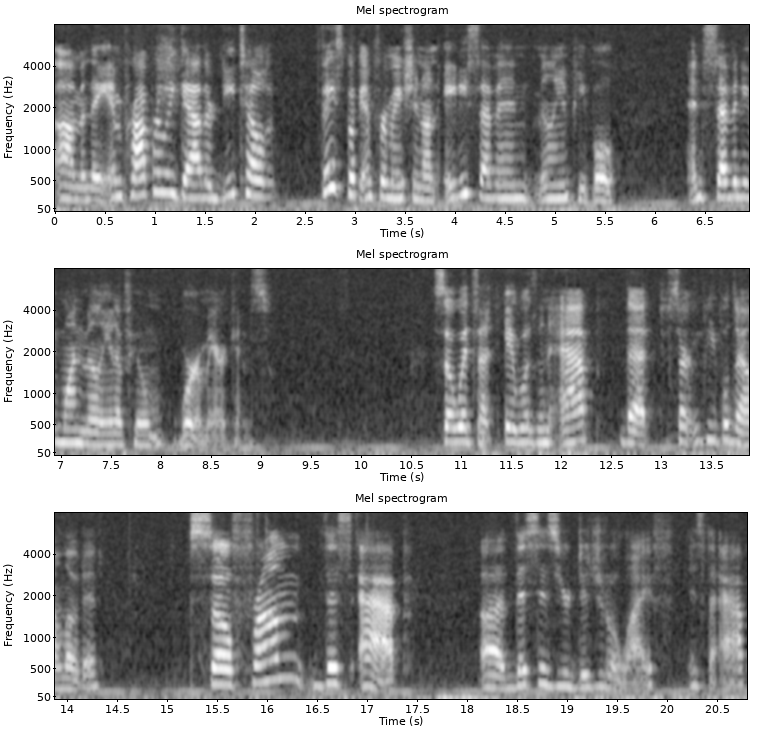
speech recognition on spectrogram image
um, and they improperly gathered detailed Facebook information on 87 million people, and 71 million of whom were Americans. So it's a it was an app that certain people downloaded. So from this app, uh, this is your digital life is the app.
